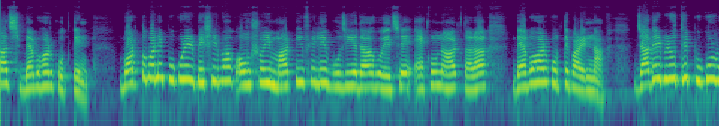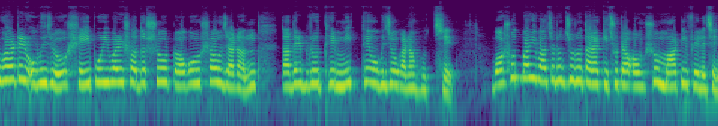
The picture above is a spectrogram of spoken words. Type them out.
কাজ ব্যবহার করতেন। বর্তমানে পুকুরের বেশিরভাগ অংশই মাটি ফেলে বুঝিয়ে দেওয়া হয়েছে, এখন আর তারা ব্যবহার করতে পারেন না। যাদের বিরুদ্ধে পুকুর ভরাটের অভিযোগ, সেই পরিবারের সদস্য টগর জানান, তাদের বিরুদ্ধে মিথ্যে অভিযোগ আনা হচ্ছে। বসত বাড়ি বাঁচানোর জন্য তারা কিছুটা অংশ মাটি ফেলেছেন,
